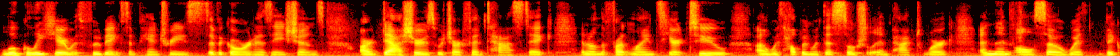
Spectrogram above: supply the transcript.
locally here with food banks and pantries, civic organizations, our dashers, which are fantastic, and on the front lines here too, uh, with helping with this social impact work, and then also with big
